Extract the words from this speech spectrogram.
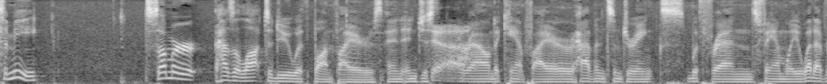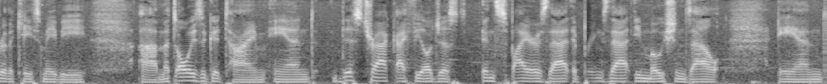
to me, summer has a lot to do with bonfires and, and just Yeah. around a campfire, having some drinks with friends, family, whatever the case may be. Um, that's always a good time. And this track, I feel, just inspires that. It brings that emotions out. And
